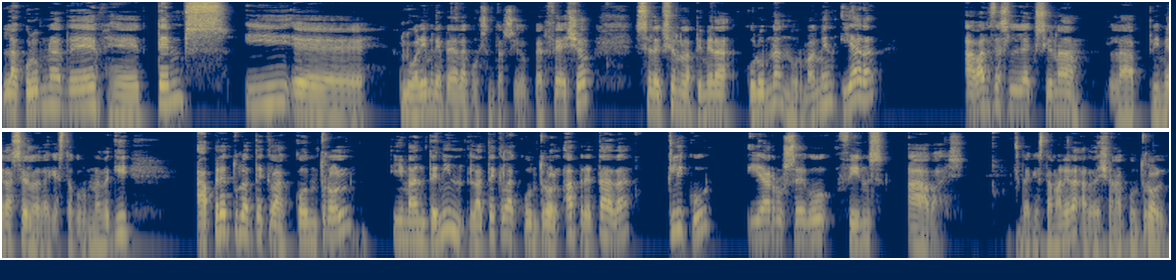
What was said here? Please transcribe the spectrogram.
la columna de eh, temps i eh, logaritme de la concentració. Per fer això, selecciono la primera columna normalment i ara, abans de seleccionar la primera cel·la d'aquesta columna d'aquí, apreto la tecla Control i mantenint la tecla Control apretada, clico i arrossego fins a baix. D'aquesta manera, ara deixo anar Control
